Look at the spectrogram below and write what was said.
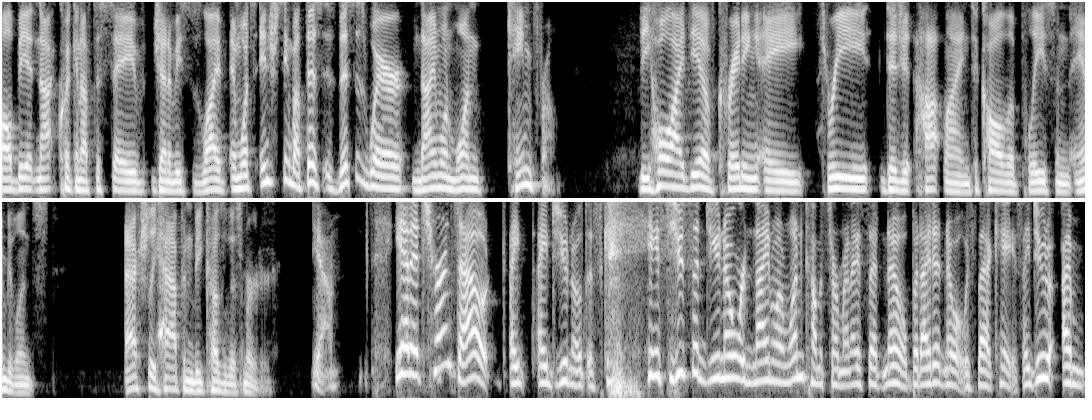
albeit not quick enough to save Genovese's life. And what's interesting about this is this is where 911 came from. The whole idea of creating a three digit hotline to call the police and ambulance actually happened because of this murder. Yeah. Yeah, and it turns out I, I do know this case. You said, you know where 911 comes from? And I said no, but I didn't know it was that case. I do I'm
